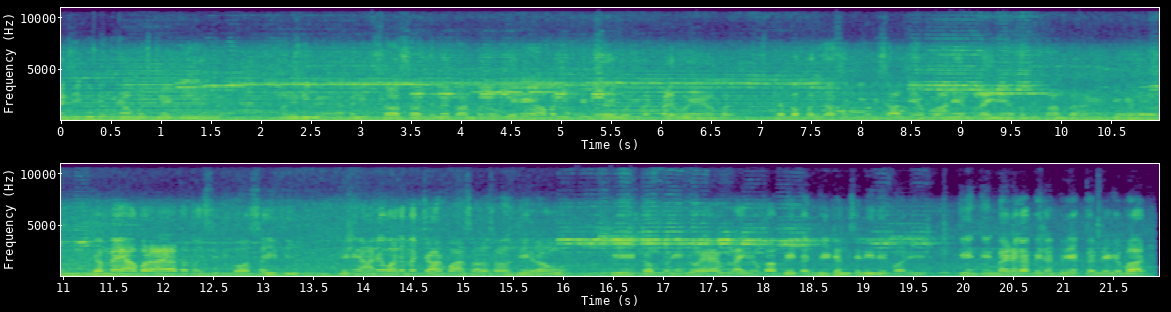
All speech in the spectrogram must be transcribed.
एग्जीक्यूटिव यहाँ फ़र्स्ट में बरेली में करीब सात साल से मैं काम कर रहा हूँ, मेरे यहाँ पर जितने भी सहयोगी में खड़े हुए हैं यहाँ पर, लगभग पंद्रह से बीस साल से यहाँ पुराने एम्प्लाई हैं यहाँ पर जो काम कर रहे हैं, ठीक है? जब मैं यहाँ पर आया था तो स्थिति बहुत सही थी, लेकिन आने वाले मैं चार पाँच सालों से देख रहा हूँ कि कंपनी जो है एम्प्लाइयों का वेतन भी ढंग से नहीं दे पा रही है। तीन तीन महीने का वेतन ब्रेक करने के बाद,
